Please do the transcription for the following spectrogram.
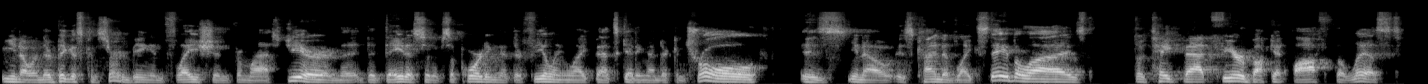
you know, and their biggest concern being inflation from last year and the, the data sort of supporting that they're feeling like that's getting under control is, you know, is kind of like stabilized. So take that fear bucket off the list.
